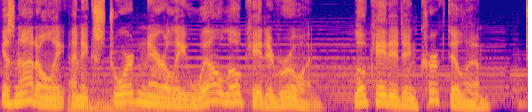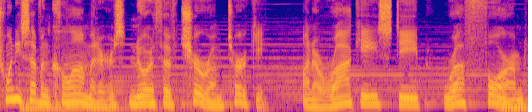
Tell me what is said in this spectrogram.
is not only an extraordinarily well-located ruin, located in Kirkdilim, 27 kilometers north of Çorum, Turkey, on a rocky, steep, rough-formed,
